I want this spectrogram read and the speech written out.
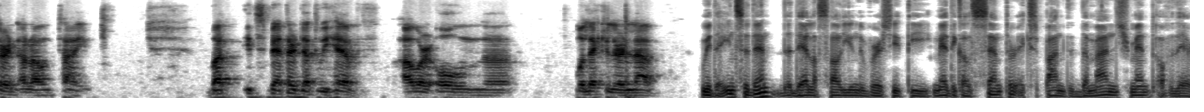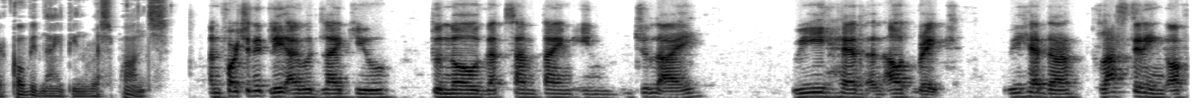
turnaround time. But it's better that we have our own uh, molecular lab with the incident, the De La Salle University Medical Center expanded the management of their COVID 19 response. Unfortunately, I would like you to know that sometime in July, we had an outbreak. We had a clustering of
